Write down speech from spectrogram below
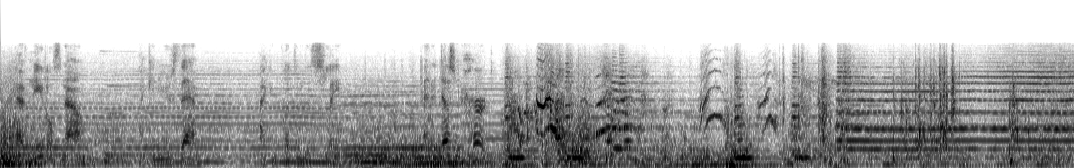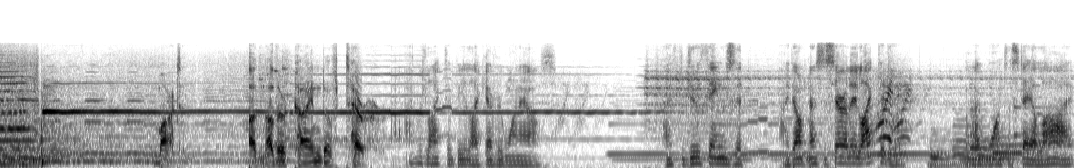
I have needles now. I can use them. I can put them to sleep. And it doesn't hurt. Martin. Another kind of terror. I would like to be like everyone else. I have to do things that I don't necessarily like to do, but I want to stay alive.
